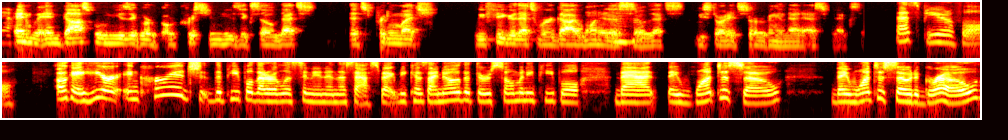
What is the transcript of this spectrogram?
yeah. and, and gospel music or, or Christian music. So that's, that's pretty much, we figure that's where God wanted us. Mm-hmm. So that's, we started serving in that aspect. So. That's beautiful. Okay, here, encourage the people that are listening in this aspect because I know that there's so many people that they want to sow, they want to sow to grow,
